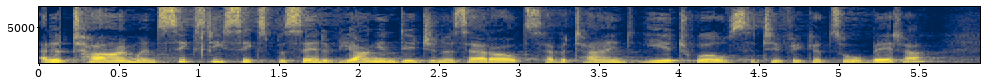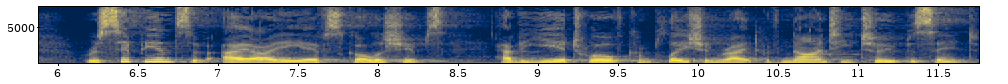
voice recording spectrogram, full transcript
At a time when 66 per cent of young Indigenous adults have attained Year 12 certificates or better, recipients of AIEF scholarships have a Year 12 completion rate of 92 per cent.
